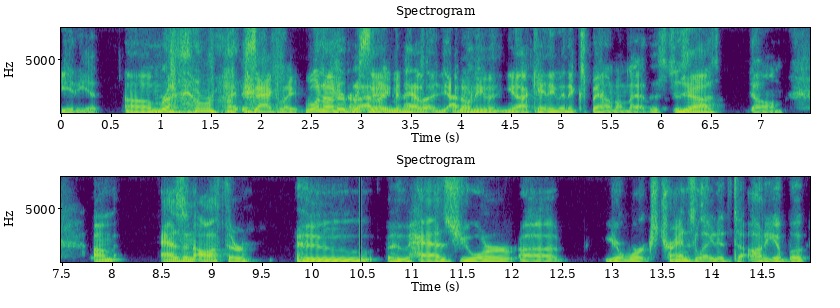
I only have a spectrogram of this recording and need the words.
idiot. Um, right, right, exactly, one hundred percent. I don't even have. A, I don't even. Yeah, I can't even expound on that. That's just Yeah. that's dumb. Um, as an author who who has your uh your works translated to audiobook,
